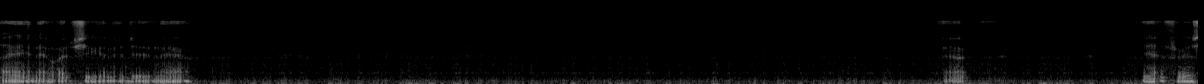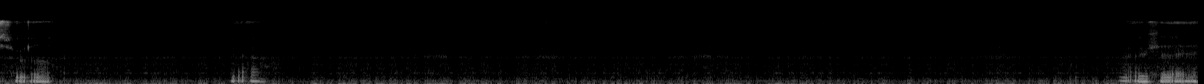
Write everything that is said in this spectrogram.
Diana, what's she gonna do now? Uh, yeah, first we'll. Yeah. Okay.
